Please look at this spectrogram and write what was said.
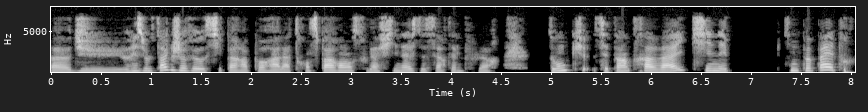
euh, du résultat que je veux aussi par rapport à la transparence ou la finesse de certaines fleurs. Donc c'est un travail qui n'est qui ne peut pas être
